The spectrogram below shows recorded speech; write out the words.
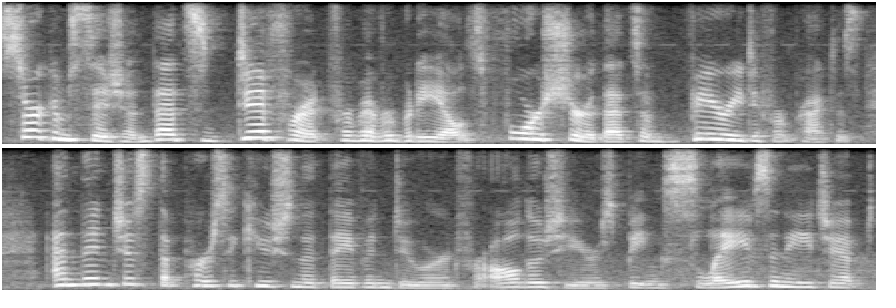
circumcision. That's different from everybody else for sure. That's a very different practice. And then just the persecution that they've endured for all those years being slaves in egypt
